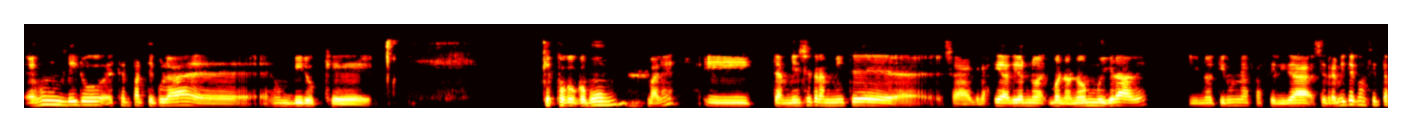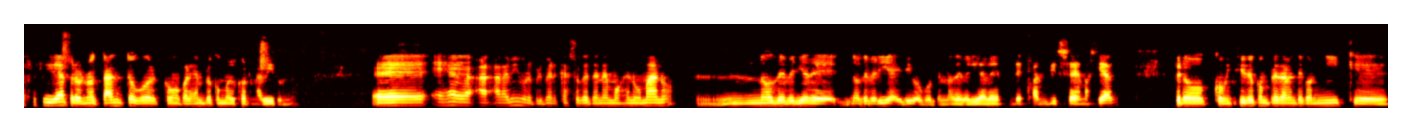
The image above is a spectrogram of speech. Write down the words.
es un virus, este en particular, eh, es un virus que, que es poco común, ¿vale? Y también se transmite, eh, o sea, gracias a Dios, no, bueno, no es muy grave y no tiene una facilidad, se transmite con cierta facilidad, pero no tanto como, por ejemplo, como el coronavirus, ¿no? Eh, es ahora mismo el primer caso que tenemos en humanos, no debería de, no debería, y digo porque no debería de, expandirse demasiado, pero coincido completamente con Nick que,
